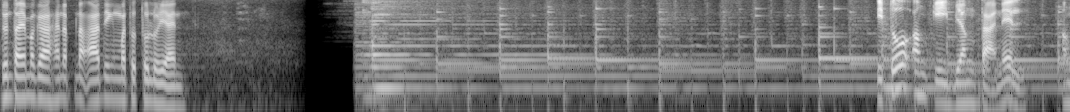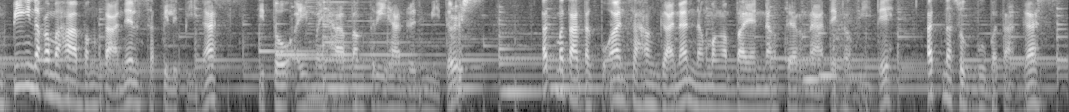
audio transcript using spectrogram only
Doon tayo maghahanap ng ating matutuluyan. Ito ang Kabyang Tunnel, ang pinakamahabang tunnel sa Pilipinas. Ito ay may habang 300 meters at matatagpuan sa hangganan ng mga bayan ng Ternate, Cavite at Nasugbu, Batangas.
